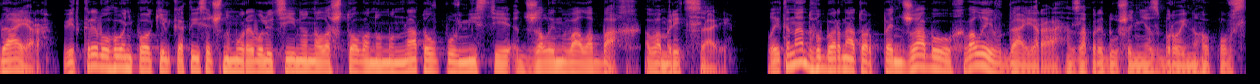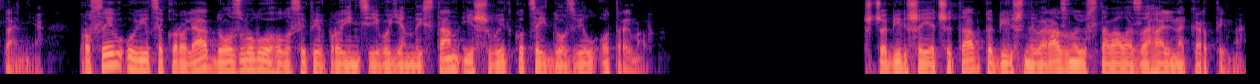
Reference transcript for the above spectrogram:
Дайер відкрив вогонь по кількатисячному революційно налаштованому натовпу в місті Джалинвала-Бах в Амрітсарі. Лейтенант-губернатор Пенджабу хвалив Дайера за придушення збройного повстання, просив у віце-короля дозволу оголосити в провінції воєнний стан і швидко цей дозвіл отримав. Що більше я читав, то більш невиразною ставала загальна картина.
